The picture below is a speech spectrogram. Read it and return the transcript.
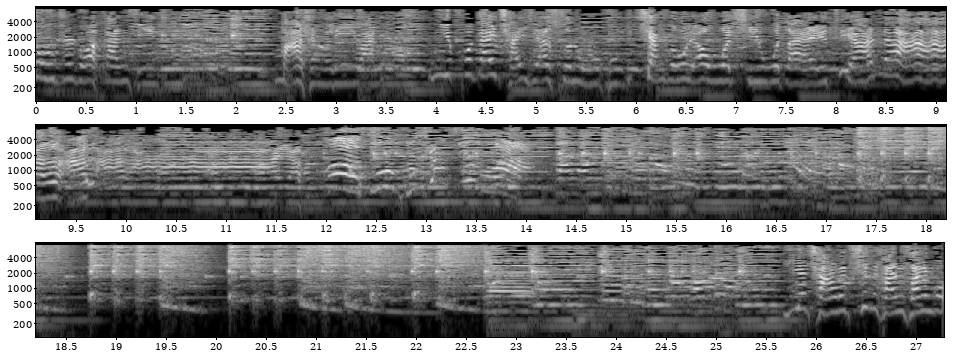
手指着韩信，骂声李渊，你不该拆下孙悟空，抢走了我七武在天呐！啊呀，哦，孙悟空抢七武啊！也唱了秦汉三国。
